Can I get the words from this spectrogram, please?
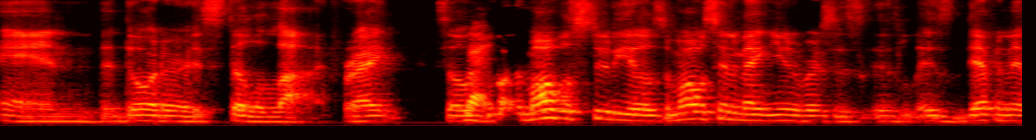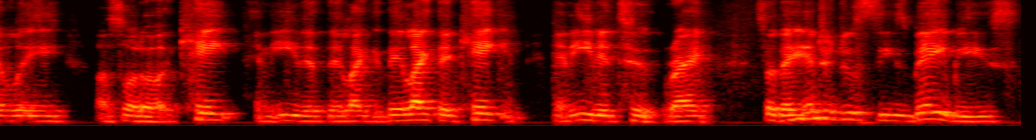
and the daughter is still alive, right? So Right. the Marvel Studios, the Marvel Cinematic Universe is, is is definitely a sort of a Kate and eat it. They like they like their cake and eat it too, right? So they introduce these babies.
